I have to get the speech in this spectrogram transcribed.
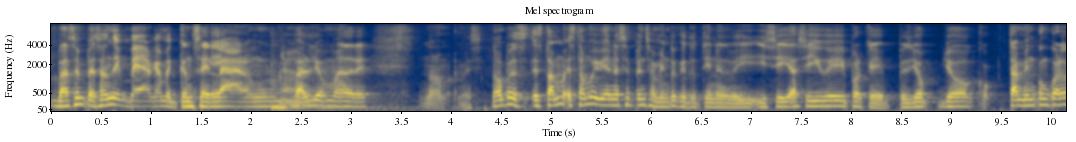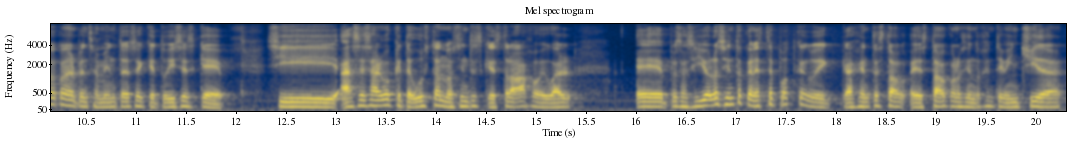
Vas empezando y verga, me cancelaron, ah. valió madre. No mames. No, pues está, está muy bien ese pensamiento que tú tienes, güey. Y sí, así, güey, porque pues yo, yo también concuerdo con el pensamiento ese que tú dices que si haces algo que te gusta, no sientes que es trabajo, igual eh, pues así yo lo siento con este podcast, güey. La gente estado, he estado conociendo gente bien chida,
